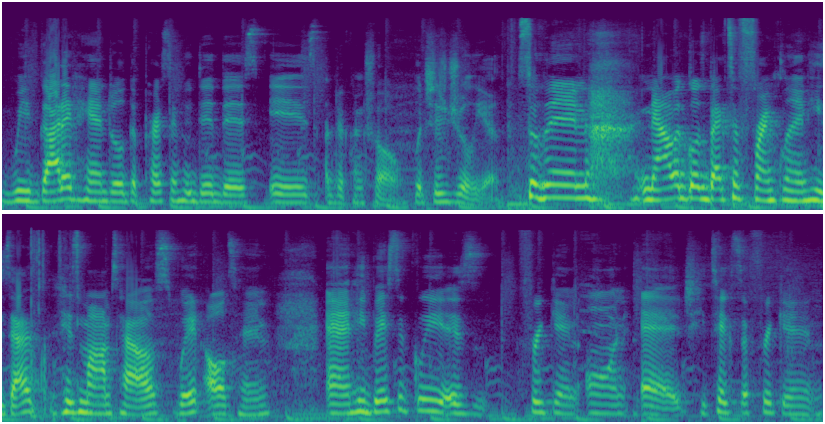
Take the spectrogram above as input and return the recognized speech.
we've got it handled. The person who did this is under control, which is Julia. So then now it goes back to Franklin. He's at his mom's house with Alton, and he basically is freaking on edge. He takes a freaking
